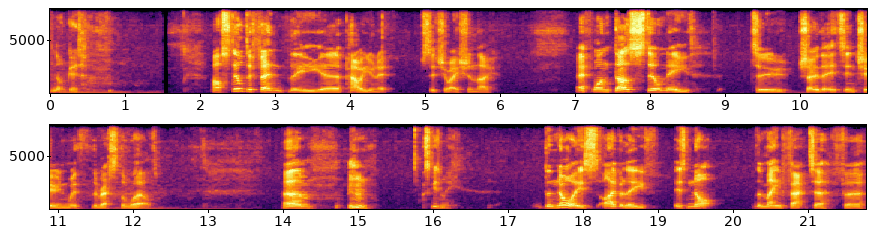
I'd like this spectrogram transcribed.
Not good. I'll still defend the uh, power unit situation though. F1 does still need to show that it's in tune with the rest of the world. Um, excuse me. The noise, I believe, is not the main factor for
